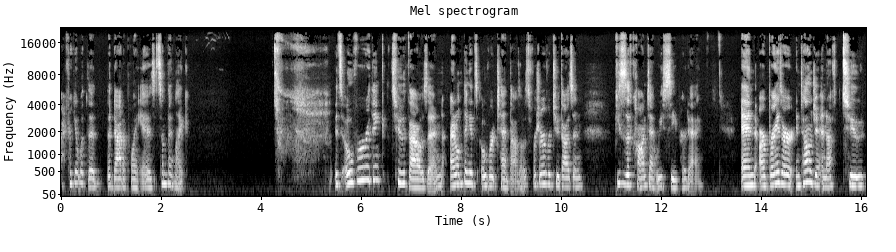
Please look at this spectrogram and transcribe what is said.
I forget what the the data point is. It's something like it's over I think 2000. I don't think it's over 10,000. It's for sure over 2000 pieces of content we see per day. And our brains are intelligent enough to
